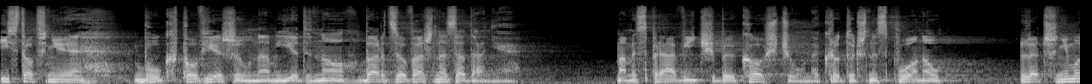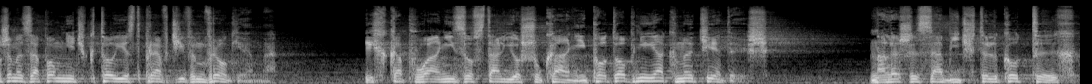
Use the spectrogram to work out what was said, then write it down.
Istotnie, Bóg powierzył nam jedno bardzo ważne zadanie. Mamy sprawić, by Kościół nekrotyczny spłonął, lecz nie możemy zapomnieć, kto jest prawdziwym wrogiem – ich kapłani zostali oszukani, podobnie jak my kiedyś. Należy zabić tylko tych,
